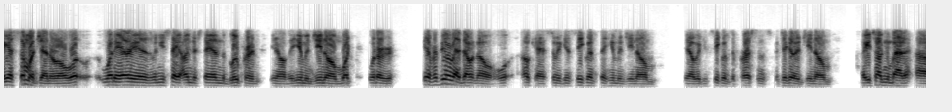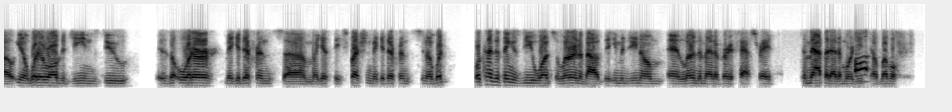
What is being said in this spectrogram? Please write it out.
I guess, somewhat general. What, what areas, when you say understand the blueprint, you know, the human genome, what, what are, you know, for people that don't know, okay, so we can sequence the human genome you know, we can sequence a person's particular genome. Are you talking about, uh, you know, what do all the genes do? Is the order make a difference? Um, I guess the expression make a difference. You know, what what kinds of things do you want to learn about the human genome and learn them at a very fast rate to map it at a more all, detailed level?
